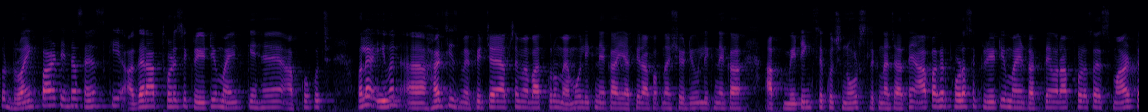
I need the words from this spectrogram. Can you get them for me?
तो drawing part in the sense कि अगर आप थोड़े से क्रिएटिव माइंड के हैं, आपको कुछ मतलब इवन हर चीज़ में, फिर चाहे आपसे मैं बात करूँ मेमो लिखने का या फिर आप अपना शेड्यूल लिखने का, आप मीटिंग से कुछ नोट्स लिखना चाहते हैं, आप अगर थोड़ा सा क्रिएटिव माइंड रखते हैं और आप थोड़ा सा स्मार्ट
